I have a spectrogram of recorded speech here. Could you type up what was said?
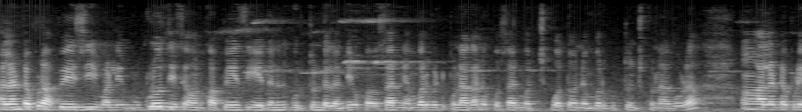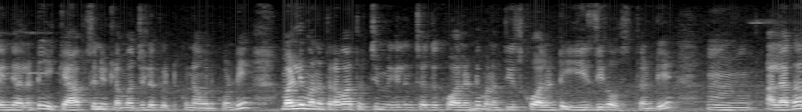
అలాంటప్పుడు ఆ పేజీ మళ్ళీ క్లోజ్ చేసామనుకో ఆ పేజీ ఏదనేది గుర్తుండదండి. ఒకసారి నెంబర్ పెట్టుకున్నా కానీ ఒక్కోసారి మర్చిపోతాం. నెంబర్ గుర్తుంచుకున్నా కూడా. అలాంటి అలాంటప్పుడు ఏం చేయాలంటే ఈ క్యాప్స్ని ఇట్లా మధ్యలో పెట్టుకున్నాం అనుకోండి మళ్ళీ మన తర్వాత వచ్చి మిగిలిన చదువుకోవాలంటే మనం తీసుకోవాలంటే ఈజీగా వస్తుంది అలాగా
